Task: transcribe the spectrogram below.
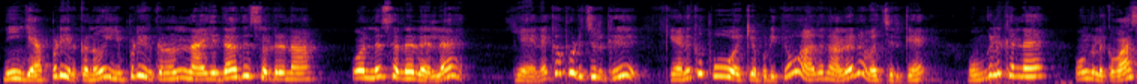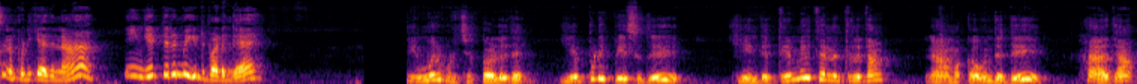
நீங்க அப்படி இருக்கணும் இப்படி இருக்கணும்னு நான் ஏதாவது சொல்றேனா? ஒன்னும் சொல்லலைல்ல. எனக்கு பிடிச்சிருக்கு. எனக்கு பூ வைக்க பிடிக்கும். அதனால நான் வச்சிருக்கேன். உங்களுக்கு என்ன? உங்களுக்கு வாசனை பிடிக்காதுன்னா நீங்க திரும்பிக்கிட்டு பாடுங்க திமிரு பிடிச்ச கழுத எப்படி பேசுது? இந்த திமிர்த்தனத்துல தான் நாம கவுந்தது. அதான்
